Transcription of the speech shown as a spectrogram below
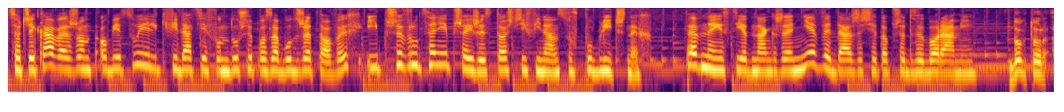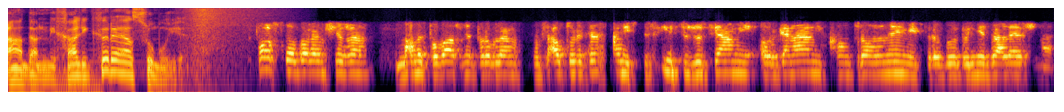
Co ciekawe, rząd obiecuje likwidację funduszy pozabudżetowych i przywrócenie przejrzystości finansów publicznych. Pewne jest jednak, że nie wydarzy się to przed wyborami. Dr Adam Michalik reasumuje. W Polsce obawiam się, że mamy poważny problem z autorytetami, z instytucjami, organami kontrolnymi, które byłyby niezależne.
